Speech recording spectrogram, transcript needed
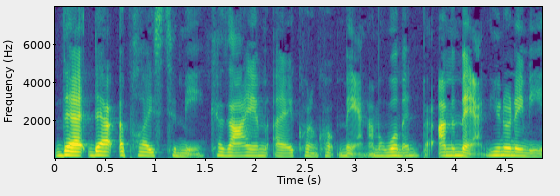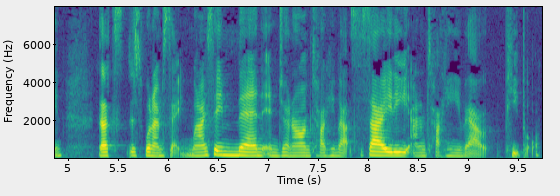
That that applies to me because I am a quote unquote man. I'm a woman, but I'm a man. You know what I mean? That's just what I'm saying. When I say men in general, I'm talking about society and I'm talking about people.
